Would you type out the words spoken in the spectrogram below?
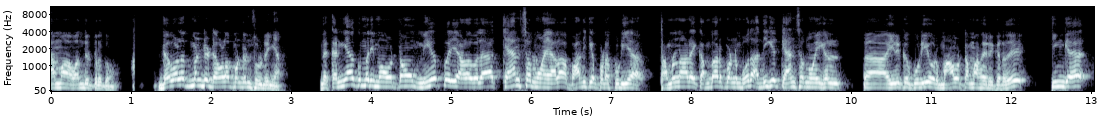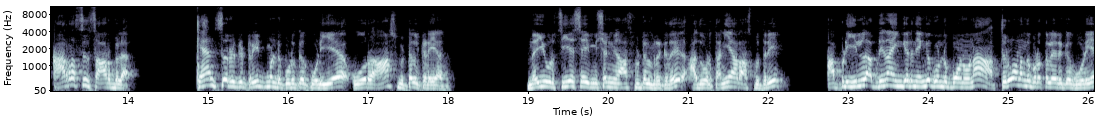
நம்ம வந்துட்டு இருக்கோம் டெவலப்மெண்ட் டெவலப்மெண்ட்னு சொல்றீங்க. இந்த கன்னியாகுமரி மாவட்டம் மிகப்பெரிய அளவில் கேன்சர் நோயால பாதிக்கப்படக்கூடிய தமிழ்நாடை கம்பேர் பண்ணும்போது அதிக கேன்சர் நோய்கள் இருக்கக்கூடிய ஒரு மாவட்டமாக இருக்கிறது. இங்க அரசு சார்பில் கேன்சருக்கு ட்ரீட்மெண்ட் கொடுக்கக்கூடிய ஒரு ஹாஸ்பிட்டல் கிடையாது. நெய்யூர் சிஎஸ்ஐ மிஷன் ஹாஸ்பிட்டல் இருக்குது. அது ஒரு தனியார் ஆஸ்பத்திரி. அப்படி இல்லை அப்படின்னா இங்க இருந்து எங்க கொண்டு போகணும்னா திருவனந்தபுரத்தில் இருக்கக்கூடிய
